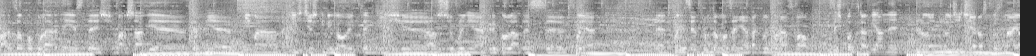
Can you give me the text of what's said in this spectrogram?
bardzo popularny jesteś w Warszawie, pewnie nie ma takiej ścieżki biegowej tutaj gdzieś, e, a szczególnie Agrykola to jest e, twoje, twoje centrum dowodzenia, tak bym to nazwał. Jesteś pozdrawiany, lu- ludzie cię rozpoznają,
